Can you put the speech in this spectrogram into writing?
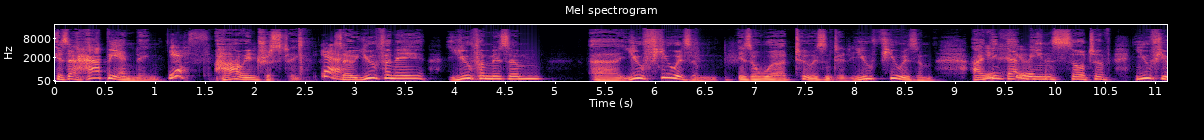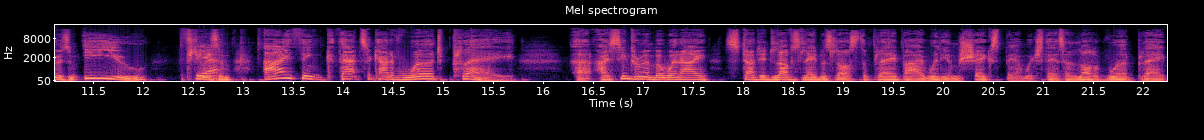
is a happy ending. Yes. How interesting. Yeah. So euphony, euphemism, uh, euphuism is a word too, isn't it? Euphuism. I think that means sort of euphuism, EU, fuism. I think that's a kind of word play. Uh, I seem to remember when I studied Love's Labour's Lost, the play by William Shakespeare, which there's a lot of wordplay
